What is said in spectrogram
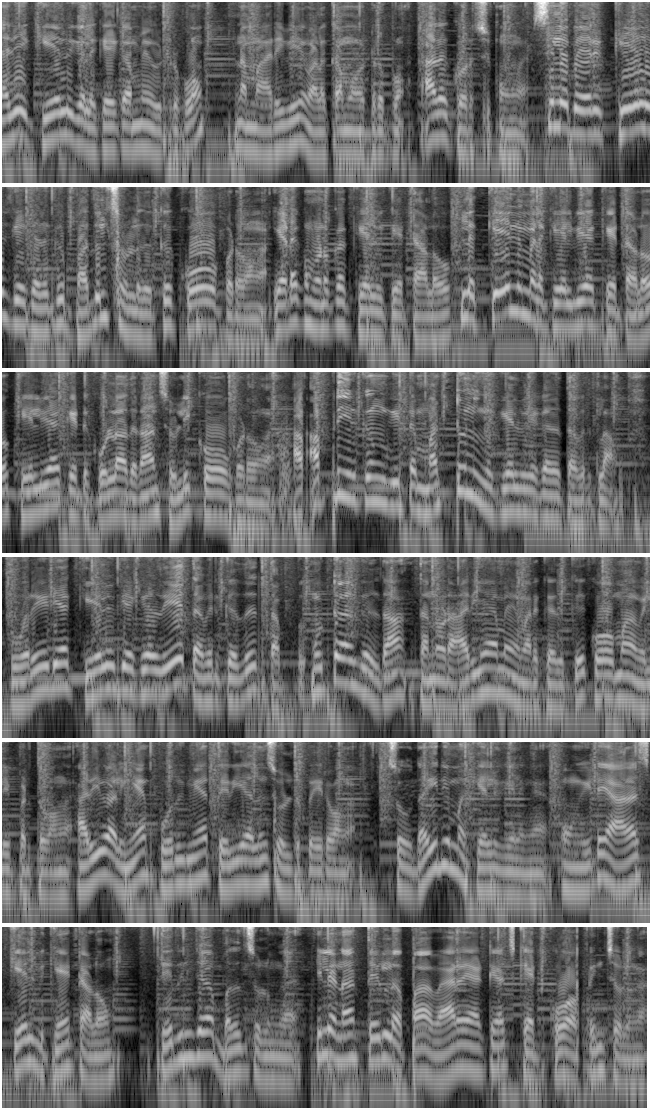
நிறைய கேள்விகளை கேட்காம விட்டுருப்போம். நம்ம அறிவையே வளர்க்காம விட்டுருப்போம். அதை குறைச்சிக்கோங்க. சில பேர் கேள்வி கேட்கறதுக்கு பதில் சொல்றதுக்கு கோவப்படுவாங்க. இடக்கு முடக்க கேள்வி கேட்டாலோ இல்ல கேள்வி மேல கேள்வியா கேட்டாலோ கேள்வியா கேட்டு கொள்ளாதடான்னு சொல்லி கோவப்படுவாங்க. அப்படி இருக்கவங்க கிட்ட மட்டும் நீங்க கேள்வி கேட்கறத தவிர்க்கலாம். ஒரேடியா கேள்வி கேட்கறதையே தவிர்க்கிறது தப்பு. முட்டாள்கள் தான் தன்னோட அறியாமையை மறக்கிறதுக்கு கோபமா வெளிப்படுத்துவாங்க. அறிவாளிங்க பொறுமையா தெரியாதுன்னு சொல்லிட்டு போயிடுவாங்க ஸோ தைரியமா கேள்வி கேளுங்க. உங்ககிட்ட யாராச்சும் கேள்வி கேட்டாலும் தெரிஞ்சா பதில் சொல்லுங்க. இல்லைன்னா தெரியலப்பா வேற யார்ட்டையாச்சும் கேட்டுக்கோ அப்படின்னு சொல்லுங்க.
